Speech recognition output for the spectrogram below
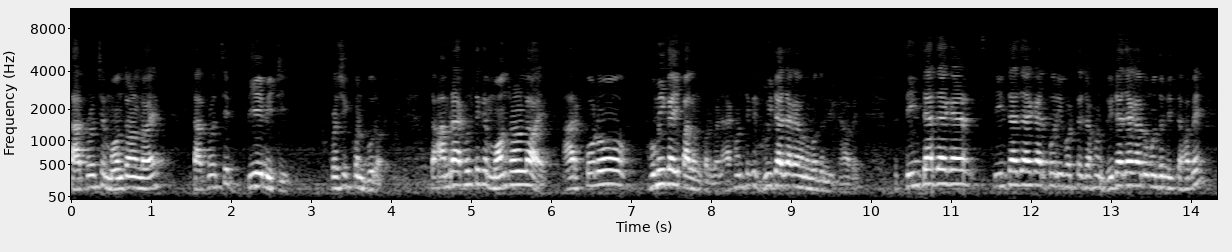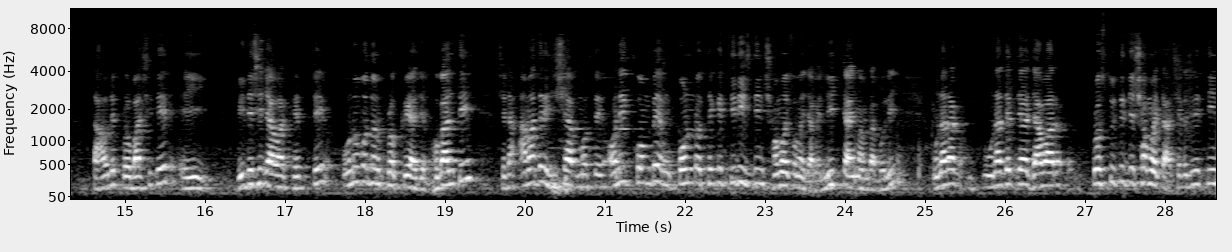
তারপর হচ্ছে মন্ত্রণালয়ের, তারপর হচ্ছে বিএমইটি প্রশিক্ষণ ব্যুরো তো আমরা এখন থেকে মন্ত্রণালয় আর কোনো ভূমিকাই পালন করবে না। এখন থেকে দুইটা জায়গায় অনুমোদন নিতে হবে। তো তিনটা জায়গার তিনটা জায়গার পরিবর্তে যখন দুইটা জায়গায় অনুমোদন নিতে হবে, তাহলে প্রবাসীদের এই বিদেশে যাওয়ার ক্ষেত্রে অনুমোদন প্রক্রিয়া যে ভোগান্তি, সেটা আমাদের হিসাব মতে অনেক কমবে এবং পনেরো থেকে তিরিশ দিন সময় কমে যাবে। লিড টাইম আমরা বলি। ওনারা, ওনাদের যা যাওয়ার প্রস্তুতির যে সময়টা, সেটা যদি তিন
